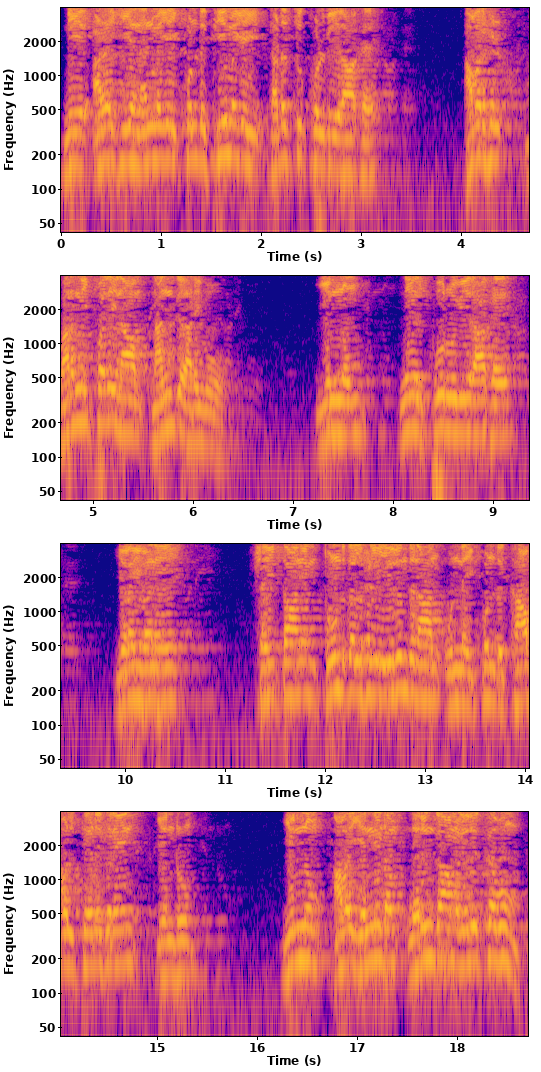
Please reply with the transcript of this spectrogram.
நீர் அழகிய நன்மையைக் கொண்டு தீமையை தடுத்துக் கொள்வீராக. அவர்கள் வர்ணிப்பதை நாம் நன்கு அறிவோம். இன்னும் நீர் கூறுவீராக இறைவனே ஷைத்தானின் தூண்டுதல்களில் இருந்து நான் உன்னை கொண்டு காவல் தேடுகிறேன் என்றும் இன்னும் அவை என்னிடம் நெருங்காமல் இருக்கவும்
